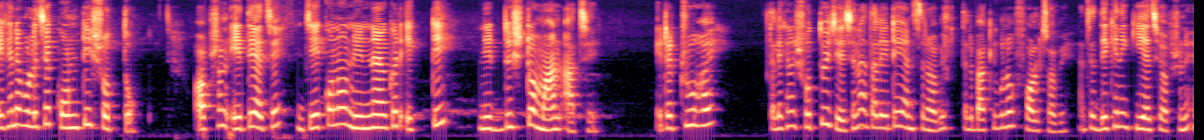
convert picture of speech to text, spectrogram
এখানে বলেছে কোনটি সত্য? অপশন এতে আছে, যে কোনো নির্ণায়কের একটি নির্দিষ্ট মান আছে। এটা ট্রু হয়? তাহলে এখানে সত্যই চেয়েছে না? তাহলে এটাই অ্যান্সার হবে। তাহলে বাকিগুলো ফলস হবে। আচ্ছা দেখে নি কী আছে অপশনে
